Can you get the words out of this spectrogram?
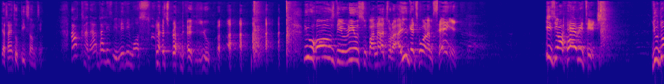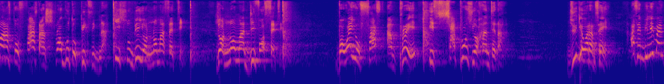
They're trying to pick something. How can herbalists be living more supernatural than you? you hold the real supernatural. Are you getting what I'm saying? It's your heritage. You don't have to fast and struggle to pick signal. It should be your normal setting, your normal default setting. But when you fast and pray, it sharpens your antenna. Do you get what I'm saying? As a believer,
